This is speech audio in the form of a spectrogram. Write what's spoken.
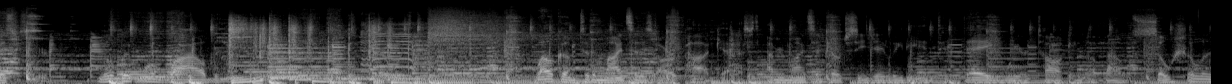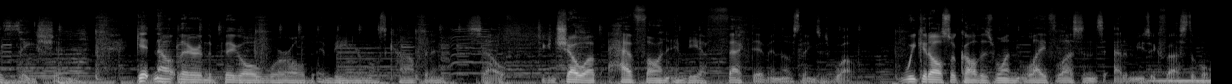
risks here. A little bit more wild than Welcome to the Mindset is Art podcast. I'm your mindset coach, CJ Ledy, and today we are talking about socialization. Getting out there in the big old world and being your most confident self. You can show up, have fun, and be effective in those things as well. We could also call this one Life Lessons at a Music Festival.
